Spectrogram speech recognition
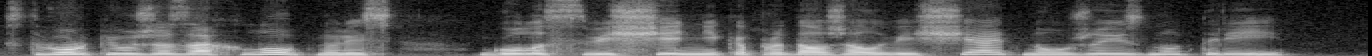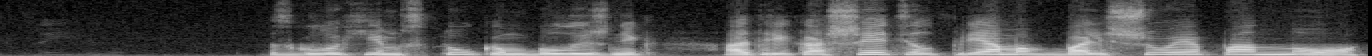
Створки уже захлопнулись, голос священника продолжал вещать, но уже изнутри. С глухим стуком булыжник отрикошетил прямо в большое панно.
